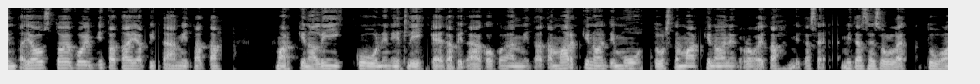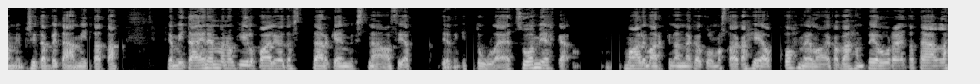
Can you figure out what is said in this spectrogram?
hintajoustoja voi mitata ja pitää mitata markkina liikkuu, niin niitä liikkeitä pitää koko ajan mitata. Markkinointi muuttuu, sitä markkinoinnin roita, mitä se, mitä se sulle tuo, niin sitä pitää mitata. Ja mitä enemmän on kilpailijoita, sitä tärkeimmiksi nämä asiat tietenkin tulee. Et Suomi ehkä maalimarkkinan näkökulmasta aika helppo, meillä on aika vähän pelureita täällä,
